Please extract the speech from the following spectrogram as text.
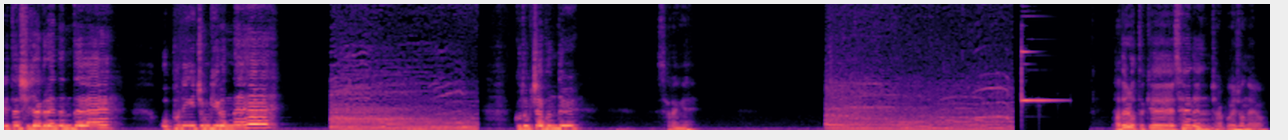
일단 시작을 했는데 오프닝이 좀 길었네. 구독자분들 사랑해 다들 어떻게 새해는 잘 보내셨나요?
